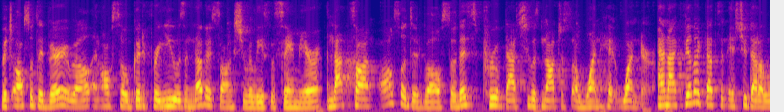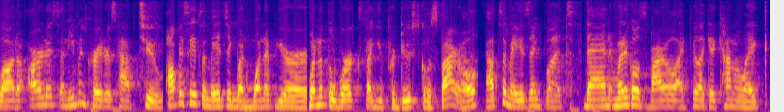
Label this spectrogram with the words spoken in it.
which also did very well, and also Good For You is another song she released the same year, and that song also did well, so this proved that she was not just a one-hit wonder. And I feel like that's an issue that a lot of artists and even creators have too. Obviously, it's amazing when one of your one of the works that you produced goes viral. That's amazing, but then when it goes viral, I feel like it kind of like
